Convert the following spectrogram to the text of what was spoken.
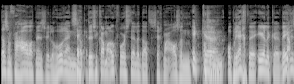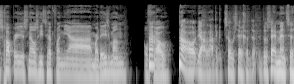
Dat is een verhaal wat mensen willen horen. En dat, dus ik kan me ook voorstellen dat, zeg maar, als een, Ik, als eh, een oprechte, eerlijke wetenschapper je snel zoiets hebt van, ja, maar deze man of Ja. vrouw, nou ja, laat ik het zo zeggen. Er zijn mensen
